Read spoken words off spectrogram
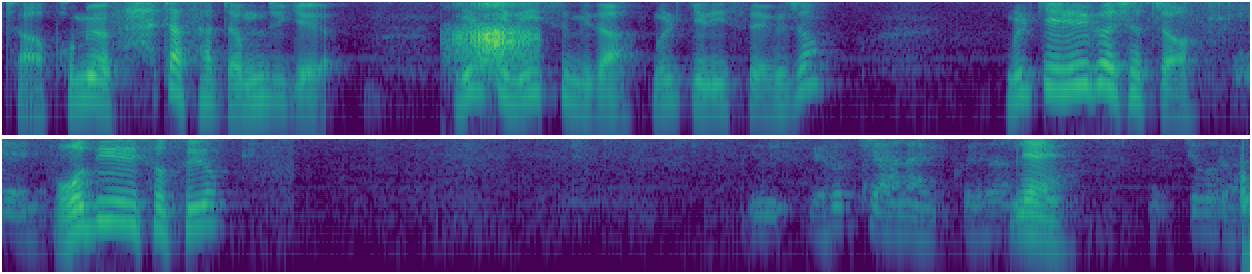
자, 보면 살짝 살짝 움직여요. 물길이 있습니다. 물길이 있어요. 그죠? 물길 읽으셨죠? 네. 어디에 있었어요? 요- 이렇게 하나 있고요. 네. 이쪽으로 하나.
